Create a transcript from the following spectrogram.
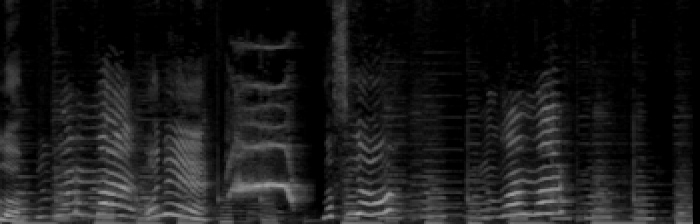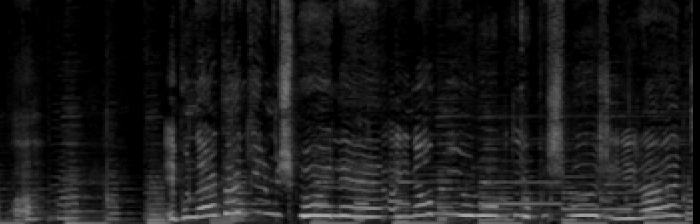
Oğlum? Yılan var. O ne? Nasıl ya? Yılan var. Aa. E bu nereden girmiş böyle? Ay inanmıyorum. Bir de yapışmış. İğrenç.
